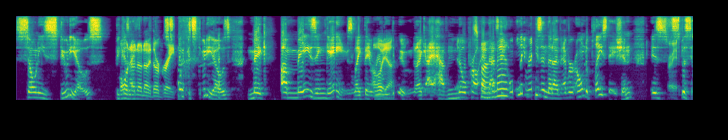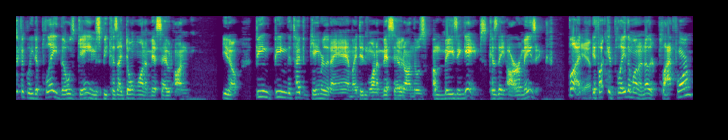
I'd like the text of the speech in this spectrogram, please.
Sony's studios "Oh because no, I no, no, they're great." Sony studios make amazing games like they Oh, really yeah. do. Like I have no problem. And that's the only reason that I've ever owned a PlayStation is Right. specifically to play those games because I don't want to miss out on, you know, being being the type of gamer that I am. I didn't want to miss out on those amazing games because they are amazing. But Yeah. if I could play them on another platform,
